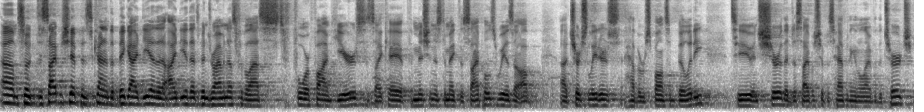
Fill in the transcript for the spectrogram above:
Um, so discipleship is kind of the big idea, the idea that's been driving us for the last four or five years. It's like, hey, if the mission is to make disciples, we as a, uh, church leaders have a responsibility to ensure that discipleship is happening in the life of the church.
